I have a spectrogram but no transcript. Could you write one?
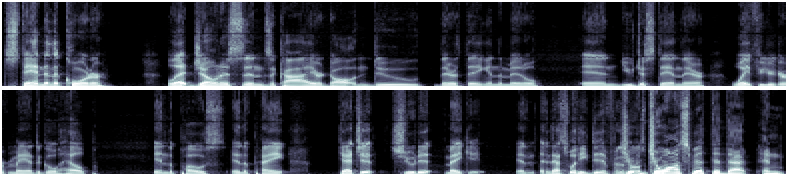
Stand in the corner, let Jonas and Zakai or Dalton do their thing in the middle, and you just stand there, wait for your man to go help in the post, in the paint, catch it, shoot it, make it. And and that's what he did for the most Juwan Smith did that and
